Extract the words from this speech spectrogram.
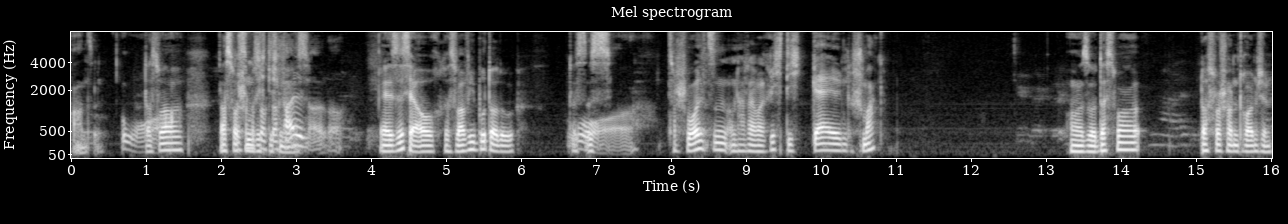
Wahnsinn. Oh, Das war, das war das schon richtig nice. Alter. Ja, es ist ja auch, das war wie Butter, du. Das ist Oh. zerschmolzen und hat aber richtig geilen Geschmack. Also das war, das war schon ein Träumchen.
